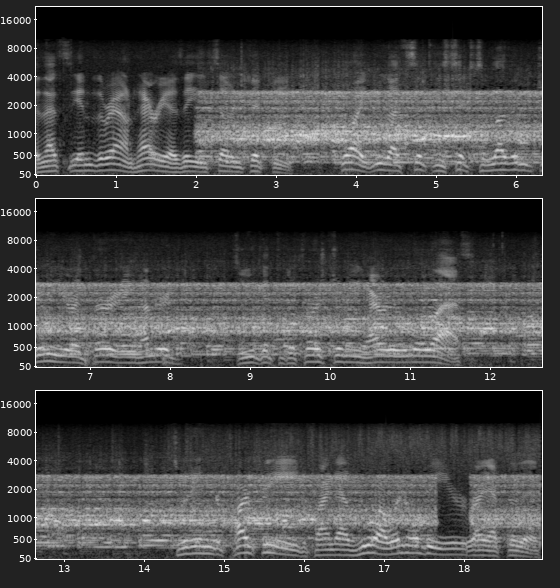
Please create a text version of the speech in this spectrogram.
And that's the end of the round. Harry has 8750. Dwight, you got 6611. Jimmy, you're at third at 800. So you get to the first Jimmy, Harry will go last. Tune in to part B to find out who our winner will be right after this.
